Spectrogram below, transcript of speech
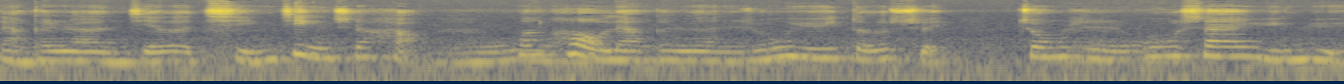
两个人结了秦晋之好。婚后两个人如鱼得水，终日巫山云雨，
